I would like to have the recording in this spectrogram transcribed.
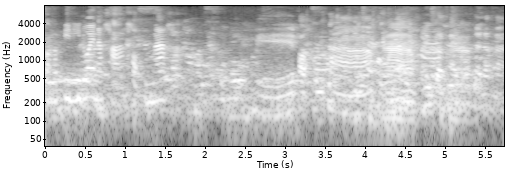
สำหรับปีนี้ด้วยนะคะ ขอบคุณมากค่ะโอเคขอบคุณครัขอบคุณครับที่สถานที่เลยนะคะ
